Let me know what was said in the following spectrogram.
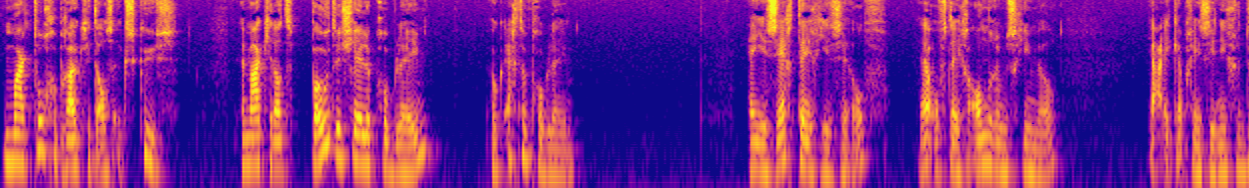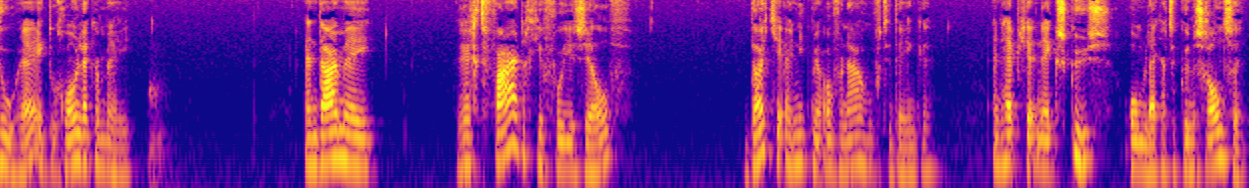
Maar toch gebruik je het als excuus. En maak je dat potentiële probleem ook echt een probleem. En je zegt tegen jezelf, hè, of tegen anderen misschien wel: Ja, ik heb geen zin in gedoe, hè, ik doe gewoon lekker mee. En daarmee rechtvaardig je voor jezelf dat je er niet meer over na hoeft te denken. En heb je een excuus om lekker te kunnen schransen.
